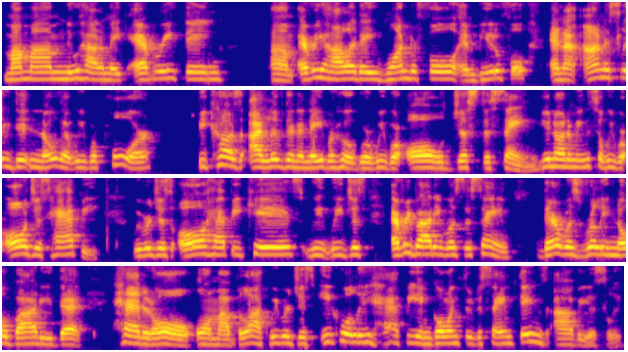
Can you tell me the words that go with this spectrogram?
My mom knew how to make everything um, every holiday wonderful and beautiful. And I honestly didn't know that we were poor because I lived in a neighborhood where we were all just the same. You know what I mean? So we were all just happy. We were just all happy kids. We we just everybody was the same. There was really nobody that had it all on my block. We were just equally happy and going through the same things, obviously.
